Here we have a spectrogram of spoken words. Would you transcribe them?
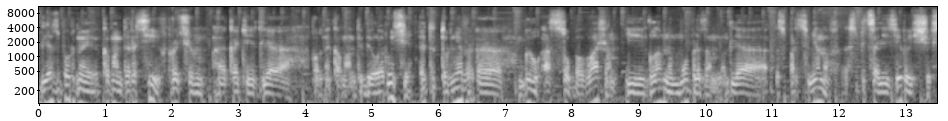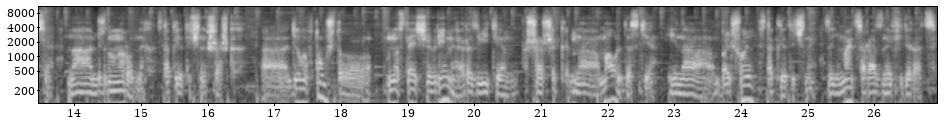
Для сборной команды России, впрочем, э, как и для сборной команды Беларуси, этот турнир э, был особо важен и главным образом для спортсменов, специализирующихся на международных стоклеточных шашках. А, дело в том, что в настоящее время развитие шашек на малой доске и на большой стоклеточной занимаются разные федерации.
